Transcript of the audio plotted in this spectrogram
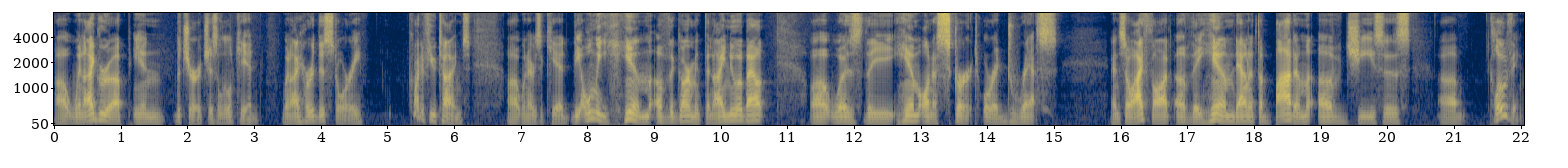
Uh, when I grew up in the church as a little kid, when I heard this story quite a few times uh, when I was a kid, the only hem of the garment that I knew about uh, was the hem on a skirt or a dress. And so I thought of the hem down at the bottom of Jesus' um, clothing.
